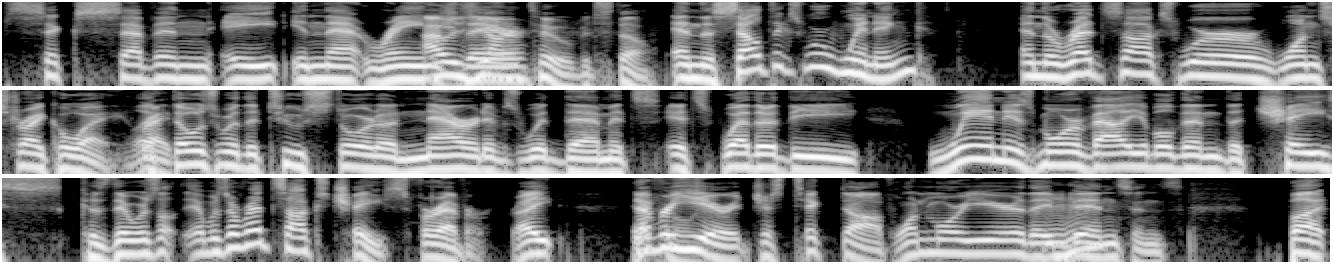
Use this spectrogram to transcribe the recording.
six, seven, eight in that range. I was there. young too, but still. And the Celtics were winning, and the Red Sox were one strike away. Like Right. those were the two sort of narratives with them. It's it's whether the win is more valuable than the chase because there was a, it was a Red Sox chase forever, right? Every year it just ticked off. One more year they've Mhm. been since, but.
